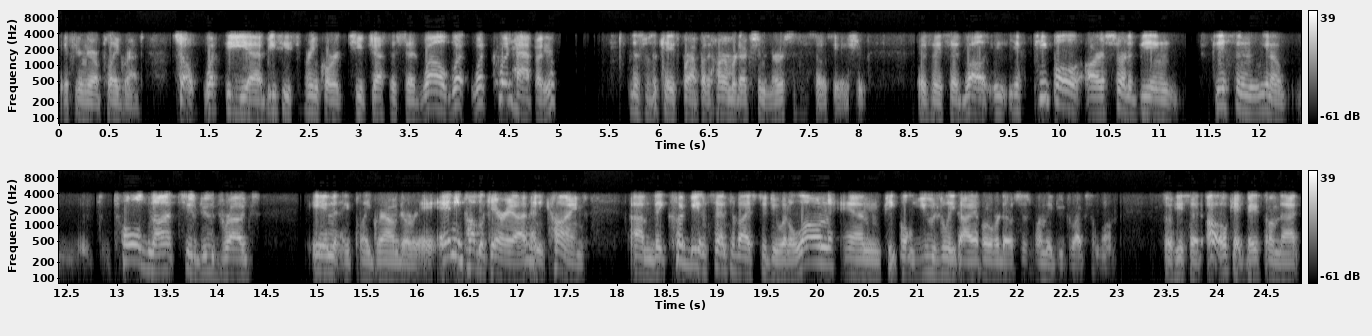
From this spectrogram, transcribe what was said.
if you're near a playground. So what the uh, BC Supreme Court Chief Justice said, well, what what could happen? This was a case brought by the Harm Reduction Nurses Association, is they said, well, if people are sort of being dis you know told not to do drugs in a playground or any public area of any kind, um, they could be incentivized to do it alone, and people usually die of overdoses when they do drugs alone. So he said, oh, okay, based on that,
